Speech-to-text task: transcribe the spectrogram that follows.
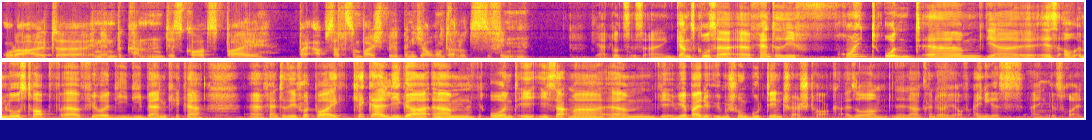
oder halt in den bekannten Discords bei, bei Absatz zum Beispiel bin ich auch unter Lutz zu finden. Ja, Lutz ist ein ganz großer Fantasy- Freund und ähm, ja, er ist auch im Lostopf äh, für die, die Band Kicker äh, Fantasy Football Kicker Liga. Ähm, und ich, ich, sag mal, ähm, wir, wir beide üben schon gut den Trash Talk. Also äh, da könnt ihr euch auf einiges, einiges freuen.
